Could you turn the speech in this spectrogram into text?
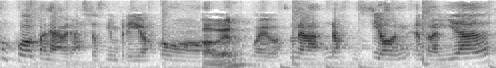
Es un juego de palabras, yo siempre digo, es como A ver. un juego, es una, una fusión en realidad.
